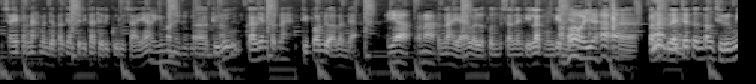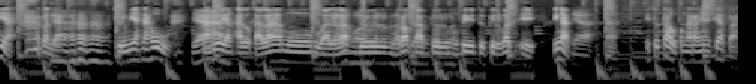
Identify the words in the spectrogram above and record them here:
saya pernah mendapatkan cerita dari guru saya. Nah, gimana itu Gimana? dulu kalian pernah di pondok apa enggak? Iya, pernah. Pernah ya, walaupun pesantren kilat mungkin Oh ya. iya. Nah, pernah belajar tentang jurumiyah apa enggak? Jurumiyah nahu. Ya. Nahu yang al kalamu wal murakabul al-labdul, mufidu bil wad'i. Ingat, Ya. itu tahu pengarangnya siapa?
